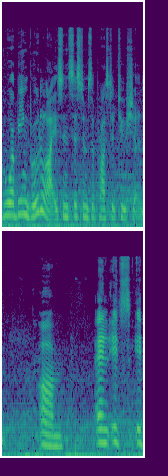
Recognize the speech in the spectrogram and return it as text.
who are being brutalized in systems of prostitution. Um, and it's it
